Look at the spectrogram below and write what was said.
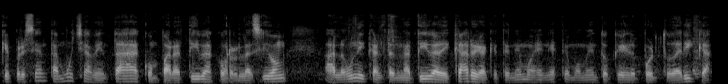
Que presenta muchas ventajas comparativas con relación a la única alternativa de carga que tenemos en este momento, que es el puerto de Arica.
